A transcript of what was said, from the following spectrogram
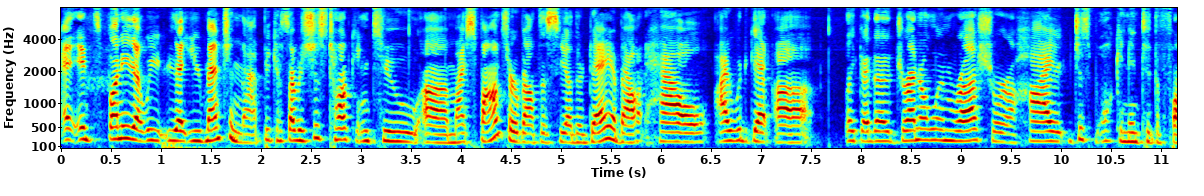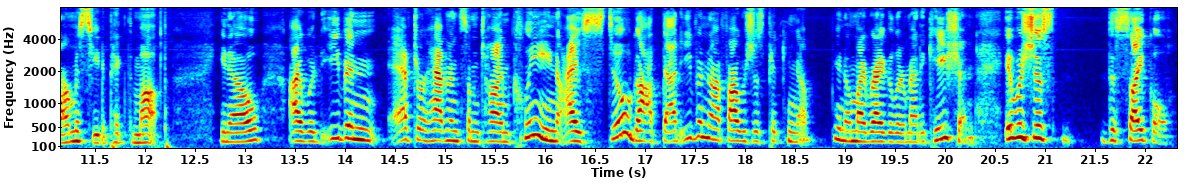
And it's funny that we that you mentioned that because I was just talking to uh, my sponsor about this the other day about how I would get uh, like an adrenaline rush or a high just walking into the pharmacy to pick them up. You know, I would even after having some time clean, I still got that even if I was just picking up, you know, my regular medication. It was just the cycle.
